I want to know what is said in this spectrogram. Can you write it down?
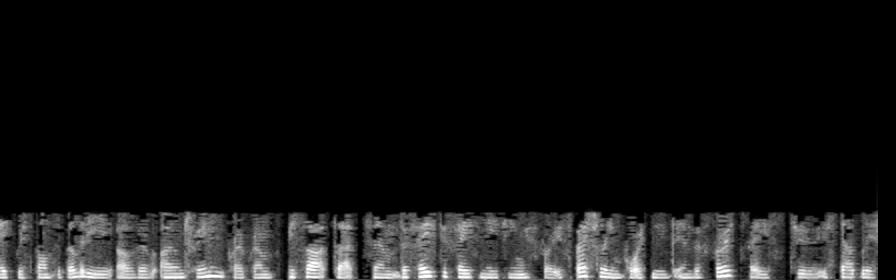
take responsibility of their own training program, we thought that um, the face-to-face meetings were especially important in the first phase to establish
